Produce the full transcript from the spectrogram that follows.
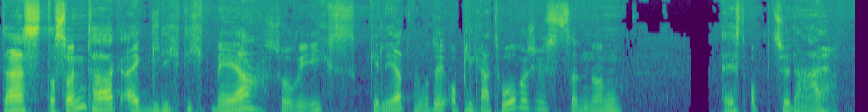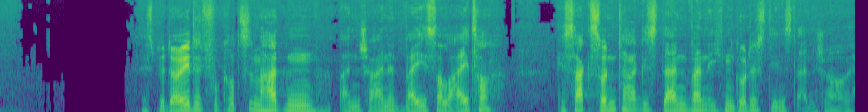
dass der Sonntag eigentlich nicht mehr, so wie ich es gelehrt wurde, obligatorisch ist, sondern er ist optional. Das bedeutet, vor kurzem hat ein anscheinend weiser Leiter gesagt, Sonntag ist dann, wann ich einen Gottesdienst anschaue.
